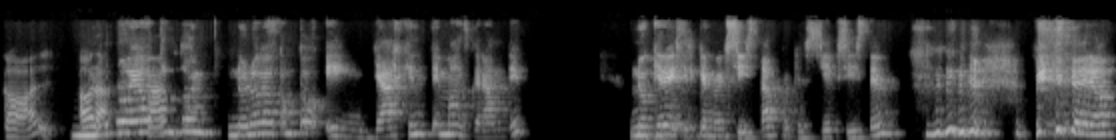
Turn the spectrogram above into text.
Cabal. Ahora, no lo, veo tanto en, no lo veo tanto en ya gente más grande. No quiere decir que no exista, porque sí existe, pero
